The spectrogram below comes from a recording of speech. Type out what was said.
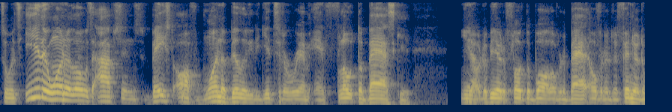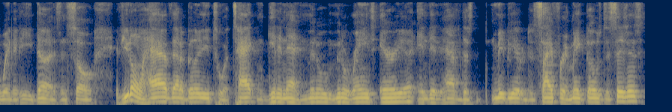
So it's either one of those options based off one ability to get to the rim and float the basket you know, to be able to float the ball over the bat over the defender the way that he does. And so if you don't have that ability to attack and get in that middle middle range area and then have this maybe able to decipher and make those decisions,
